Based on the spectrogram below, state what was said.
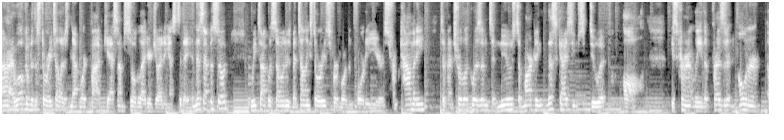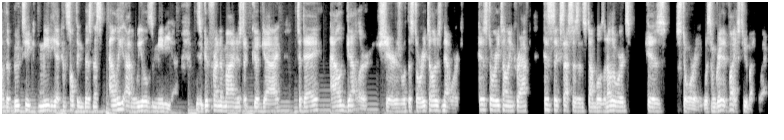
All right, welcome to the Storytellers Network podcast. I'm so glad you're joining us today. In this episode, we talk with someone who's been telling stories for more than 40 years, from comedy to ventriloquism to news to marketing. This guy seems to do it all. He's currently the president and owner of the boutique media consulting business, Ellie on Wheels Media. He's a good friend of mine, just a good guy. Today, Al Getler shares with the Storytellers Network his storytelling craft, his successes and stumbles. In other words, his story with some great advice too by the way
